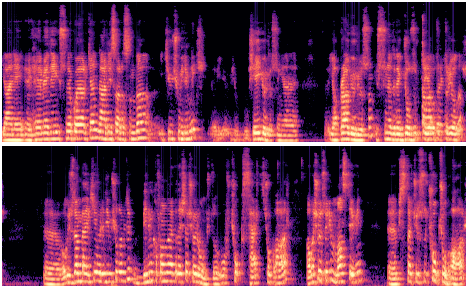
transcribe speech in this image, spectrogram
Yani e, HMD'yi üstüne koyarken neredeyse arasında 2-3 milimlik e, şeyi görüyorsun yani. Yaprağı görüyorsun. Üstüne direkt cozurt diye Daha böyle. oturtturuyorlar. E, o yüzden belki öyle demiş olabilir. Benim kafamda arkadaşlar şöyle olmuştu. Of çok sert, çok ağır. Ama şöyle söyleyeyim Mastev'in e, pistachiosu çok çok ağır.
